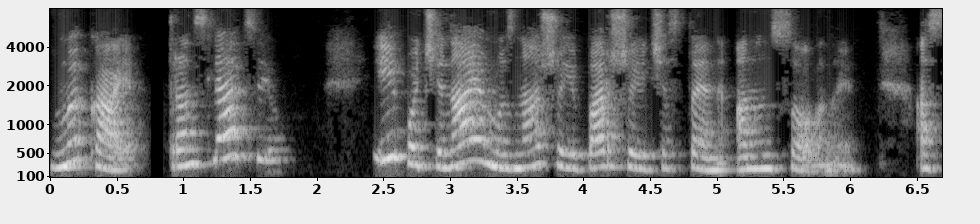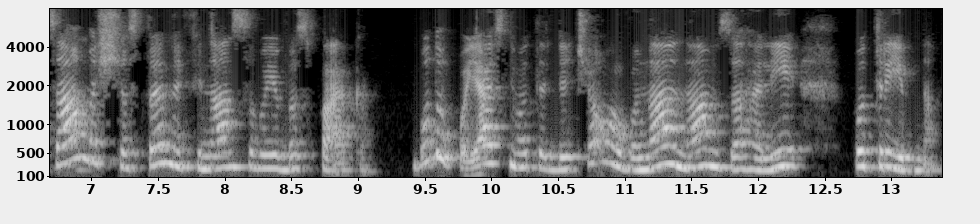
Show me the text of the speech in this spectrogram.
Вмикає трансляцію. І починаємо з нашої першої частини анонсованої, а саме з частини фінансової безпеки. Буду пояснювати, для чого вона нам взагалі потрібна.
